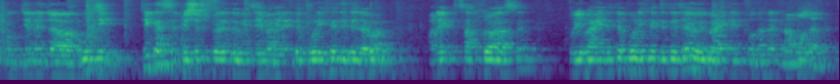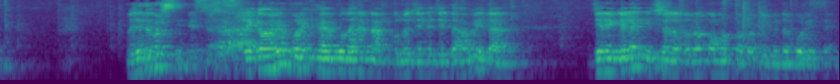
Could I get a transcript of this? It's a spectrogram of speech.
এবং জেনে যাওয়া উচিত ঠিক আছে? বিশেষ করে তুমি যে বাহিনীতে পরীক্ষা দিতে যাবা অনেক ছাত্র আছে ওই বাহিনীতে পরীক্ষা দিতে যায় ওই বাহিনীর প্রধানের নামও জানে। বুঝতে পারছি? এই কারণে পরীক্ষার প্রধানের নামগুলো জেনে যেতে হবে এটা জেনে গেলে ইনশাআল্লাহ তোমরা কমন পাবে বিভিন্ন পরীক্ষায়।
